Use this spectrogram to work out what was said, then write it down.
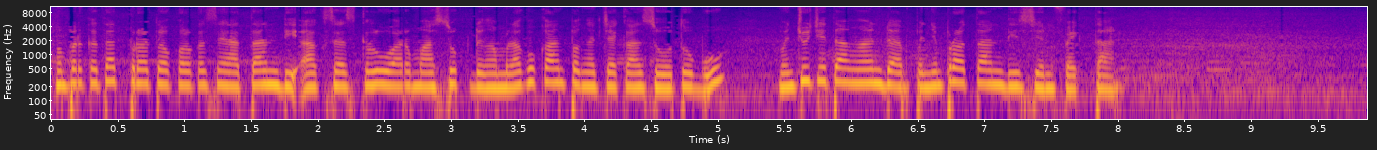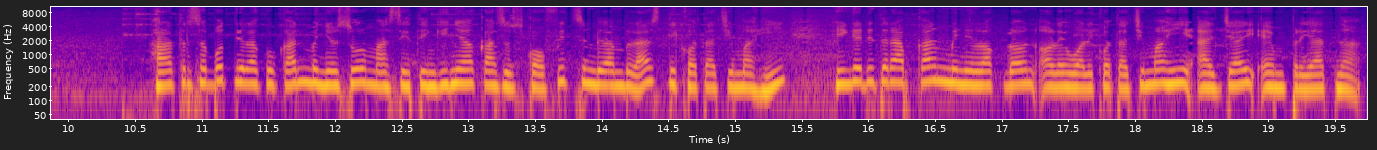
memperketat protokol kesehatan di akses keluar masuk dengan melakukan pengecekan suhu tubuh, mencuci tangan, dan penyemprotan disinfektan. Hal tersebut dilakukan menyusul masih tingginya kasus COVID-19 di kota Cimahi hingga diterapkan mini lockdown oleh Wali Kota Cimahi Ajay M. Priyatna.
